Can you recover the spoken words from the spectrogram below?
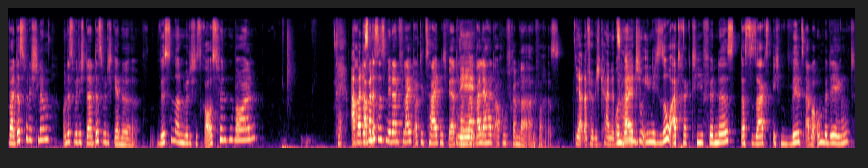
weil das finde ich schlimm und das würde ich da, das würde ich gerne wissen, dann würde ich es rausfinden wollen. Aber das, Aber das ist mir dann vielleicht auch die Zeit nicht wert, Nee. weil, er halt auch ein Fremder einfach ist. ja, dafür habe ich keine Und wenn Zeit. du ihn nicht so attraktiv findest, dass du sagst, ich will es aber unbedingt,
